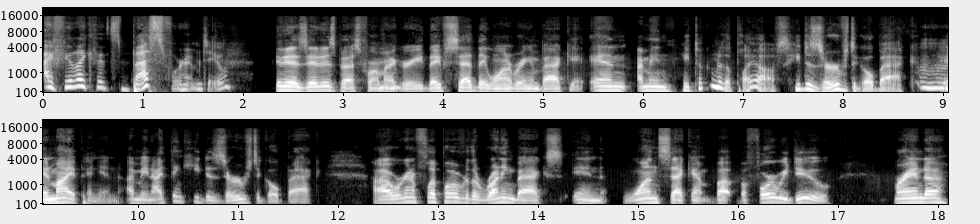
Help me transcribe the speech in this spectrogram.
I feel like it's best for him to. It is. It is best for him. I Mhm. agree. They've said they want to bring him back, and I mean, he took him to the playoffs. He deserves to go back, Mhm. in my opinion. I mean, I think he deserves to go back. Uh, we're gonna flip over to the running backs in one second, but before we do, Miranda,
